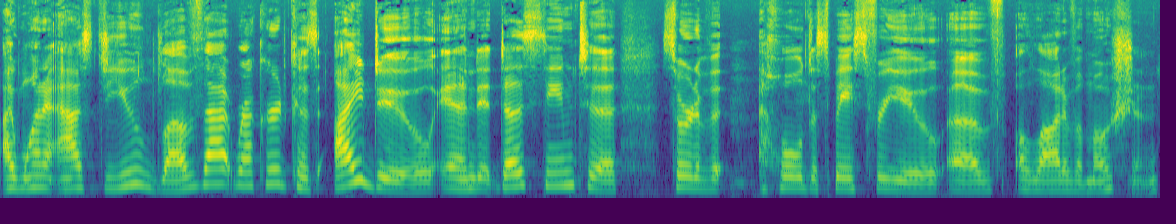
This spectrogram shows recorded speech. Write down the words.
I want to ask do you love that record? Because I do. And it does seem to sort of hold a space for you of a lot of emotion.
